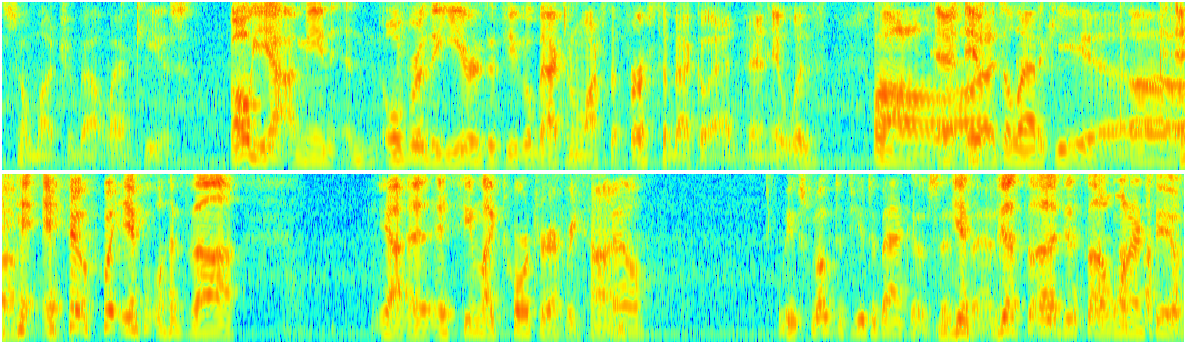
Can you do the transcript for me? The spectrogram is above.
so much about Latakias. Oh yeah, I mean, over the years, if you go back and watch the first tobacco advent, it was Oh, It- it- it's a Latakia. Uh, it, it was uh yeah it, it seemed like torture every time well, we've smoked a few tobaccos since just then. just uh, just uh, one or two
